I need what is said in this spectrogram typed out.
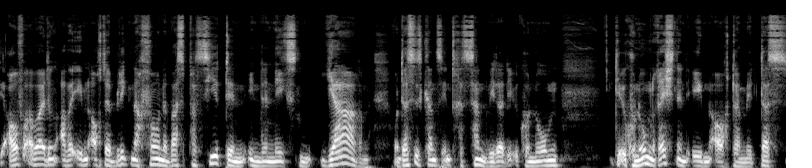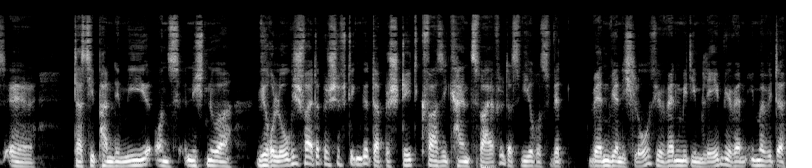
die Aufarbeitung, aber eben auch der Blick nach vorne. Was passiert denn in den nächsten Jahren? Und das ist ganz interessant. Wieder die Ökonomen, die Ökonomen rechnen eben auch damit, dass, äh, dass die Pandemie uns nicht nur virologisch weiter beschäftigen wird. Da besteht quasi kein Zweifel. Das Virus wird werden wir nicht los. Wir werden mit ihm leben. Wir werden immer wieder,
